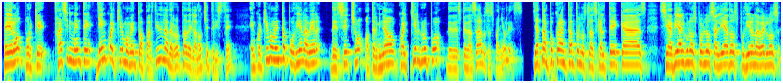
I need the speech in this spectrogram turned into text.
Pero porque fácilmente, ya en cualquier momento, a partir de la derrota de la Noche Triste, en cualquier momento podían haber deshecho o terminado cualquier grupo de despedazar a los españoles. Ya tampoco eran tantos los tlaxcaltecas, si había algunos pueblos aliados pudieron haberlos,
